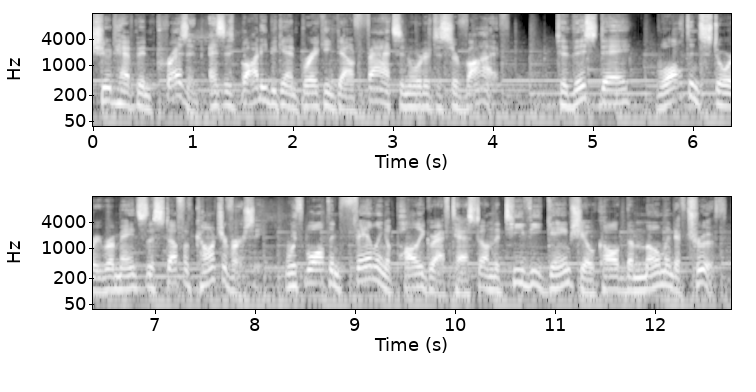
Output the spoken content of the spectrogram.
should have been present as his body began breaking down fats in order to survive. To this day, Walton's story remains the stuff of controversy, with Walton failing a polygraph test on the TV game show called The Moment of Truth.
